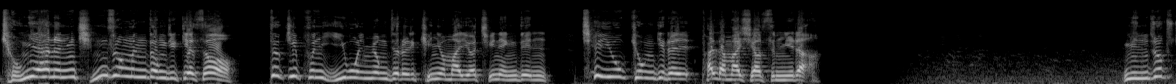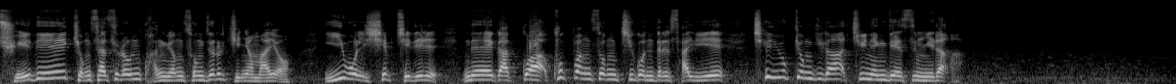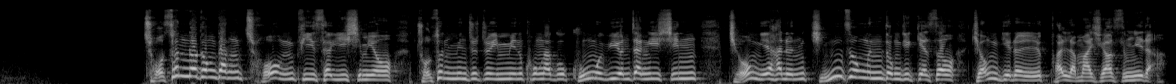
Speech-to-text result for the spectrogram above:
경애하는 김성은 동지께서 뜻깊은 2월 명절을 기념하여 진행된 체육 경기를 관람하셨습니다. 민족 최대의 경사스러운 광명성절을 기념하여 2월 17일 내각과 국방성 직원들 사이에 체육 경기가 진행됐습니다. 조선노동당 총비서이시며 조선민주주의인민공화국 국무위원장이신 경애하는 김종은 동지께서 경기를 관람하셨습니다.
